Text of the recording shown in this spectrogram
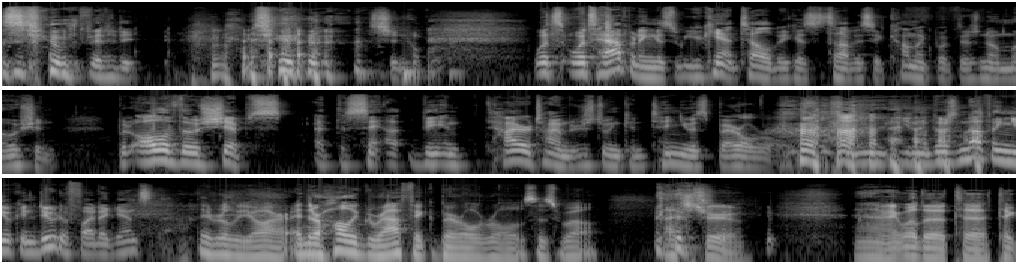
stupidity. Shinobi. what's what's happening is you can't tell because it's obviously a comic book. There's no motion, but all of those ships at the same uh, the entire time they're just doing continuous barrel rolls. So you, you know, there's nothing you can do to fight against them. they really are. And they're holographic barrel rolls as well. That's true. All right. Well, the, to to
